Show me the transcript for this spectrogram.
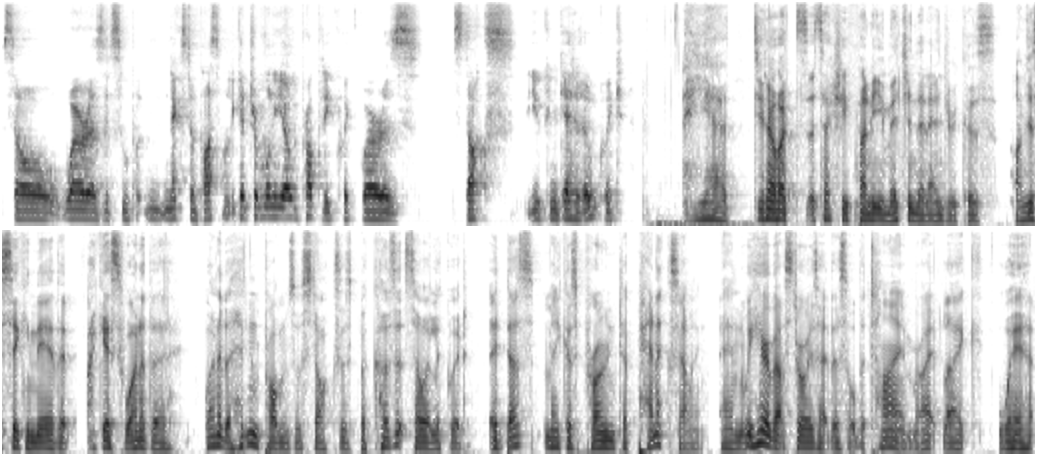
So whereas it's imp- next impossible to get your money out of property quick, whereas stocks you can get it out quick. Yeah, do you know what? It's actually funny you mentioned that, Andrew, because I'm just thinking there that I guess one of the one of the hidden problems with stocks is because it's so illiquid, it does make us prone to panic selling. And we hear about stories like this all the time, right? Like where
